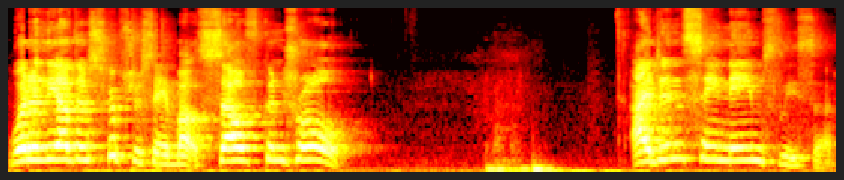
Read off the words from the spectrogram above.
What do the other scriptures say about self control? I didn't say names, Lisa.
